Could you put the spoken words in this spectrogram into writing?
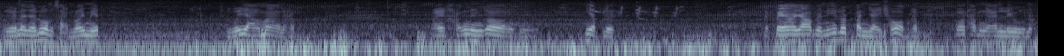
เพื่อน่าจะร่วม 300 เมตร ถือว่ายาวมากนะครับ ไปครั้งหนึ่งก็โอ้โหเงียบเลยแต่แปลยาวแบบนี้รถปั่นใหญ่ชอบครับ ก็ทำงานเร็วเนาะ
